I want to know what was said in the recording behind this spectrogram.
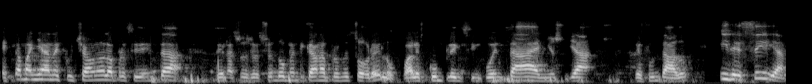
Esta mañana escuchando a la presidenta de la Asociación Dominicana de Profesores, los cuales cumplen 50 años ya de fundado, y decía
